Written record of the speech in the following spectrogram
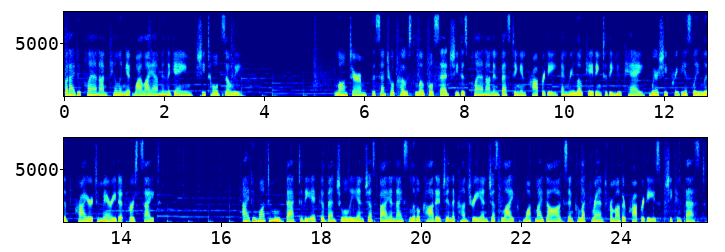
but I do plan on killing it while I am in the game, she told Zoe. Long-term, the Central Coast local said she does plan on investing in property, and relocating to the UK, where she previously lived prior to Married at First Sight. I do want to move back to the IC eventually and just buy a nice little cottage in the country and just like, walk my dogs and collect rent from other properties, she confessed.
